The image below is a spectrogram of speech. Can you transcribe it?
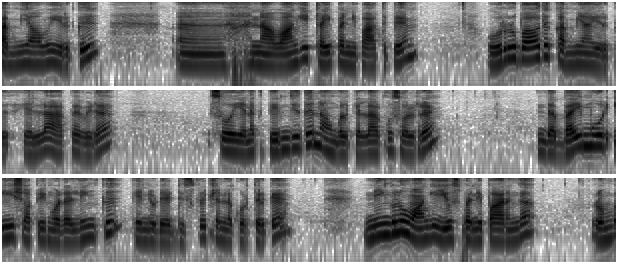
கம்மியாகவும் இருக்குது நான் வாங்கி ட்ரை பண்ணி பார்த்துட்டேன் ஒரு ரூபாவது கம்மியாக இருக்குது எல்லா ஆப்பை விட. ஸோ எனக்கு தெரிஞ்சது நான் உங்களுக்கு எல்லாருக்கும் சொல்கிறேன் இந்த பை மோட் இ ஷாப்பிங்கோட லிங்க்கு என்னுடைய டிஸ்கிரிப்ஷனில் கொடுத்துருக்கேன். நீங்களும் வாங்கி யூஸ் பண்ணி பாருங்கள் ரொம்ப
